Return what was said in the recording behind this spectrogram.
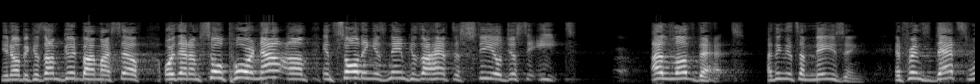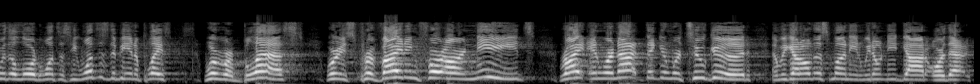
you know, because I'm good by myself. Or that I'm so poor now I'm insulting His name because I have to steal just to eat. I love that. I think that's amazing. And friends, that's where the Lord wants us. He wants us to be in a place where we're blessed, where He's providing for our needs, right? And we're not thinking we're too good and we got all this money and we don't need God or that,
